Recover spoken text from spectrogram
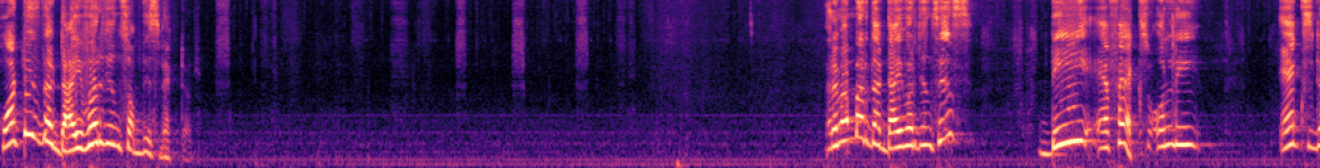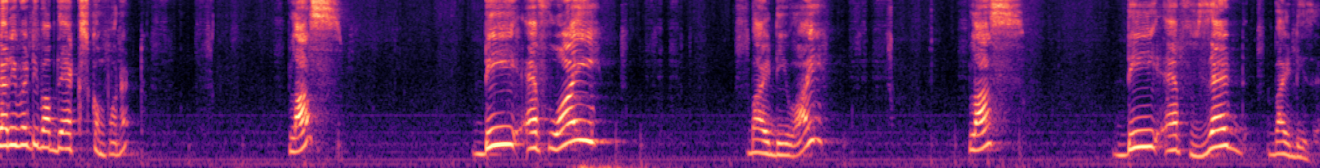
what is the divergence of this vector. Remember that divergence is d f x only x derivative of the x component plus d f y by dy plus d f z by d z.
